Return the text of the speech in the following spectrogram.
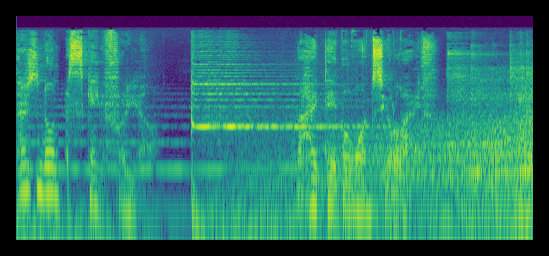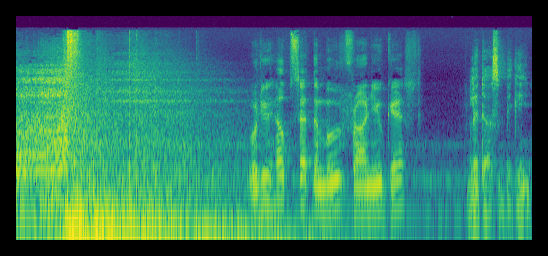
There's no escape for you. The High Table wants your life. Would you help set the mood for our new guest? Let us begin.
